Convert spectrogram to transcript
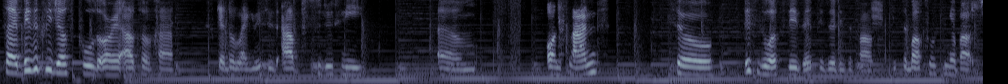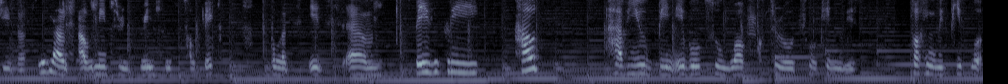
So I basically just pulled Ore out of her schedule. Like this is absolutely um unplanned. So this is what today's episode is about. It's about talking about Jesus. Maybe I, would need to rephrase this topic, but it's um basically how have you been able to walk through talking with talking with people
